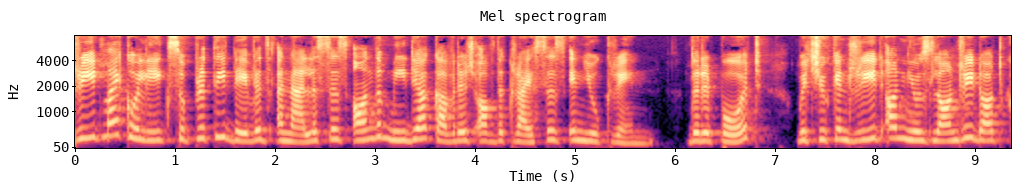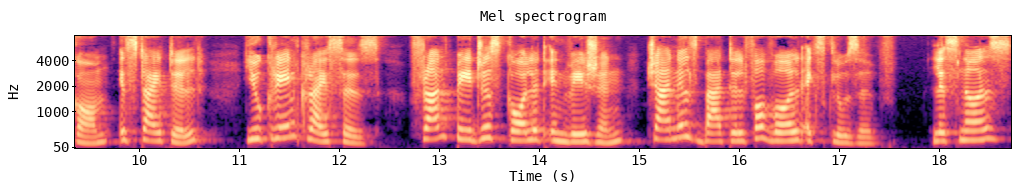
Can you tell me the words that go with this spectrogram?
Read my colleague Supriti David's analysis on the media coverage of the crisis in Ukraine. The report, which you can read on newslaundry.com, is titled Ukraine Crisis. Front pages call it invasion, channels battle for world exclusive. Listeners,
